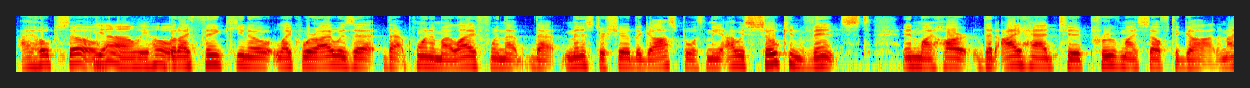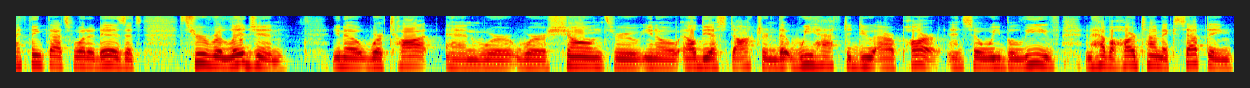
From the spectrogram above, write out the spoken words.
I hope so. Yeah, we hope. But I think, you know, like where I was at that point in my life when that, that minister shared the gospel with me, I was so convinced in my heart that I had to prove myself to God. And I think that's what it is. It's through religion you know, we're taught and we're, we're shown through, you know, LDS doctrine that we have to do our part. And so we believe and have a hard time accepting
